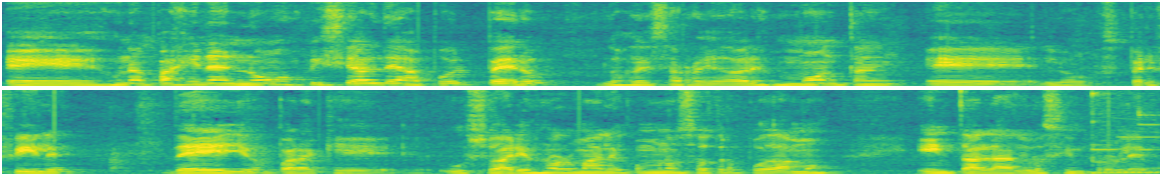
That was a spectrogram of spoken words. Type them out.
es una página no oficial de Apple, pero los desarrolladores montan eh, los perfiles de ellos para que usuarios normales como nosotros podamos instalarlos sin problema.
